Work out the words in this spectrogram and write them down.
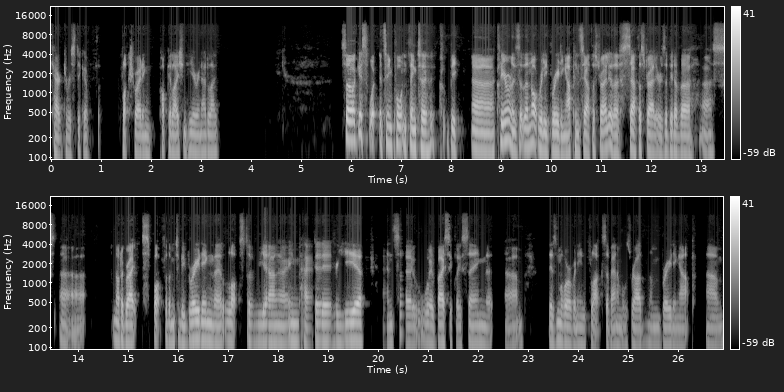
characteristic of fluctuating population here in Adelaide. So I guess what it's an important thing to be uh, clear on is that they're not really breeding up in South Australia. The South Australia is a bit of a, a uh, not a great spot for them to be breeding. There lots of young are impacted every year, and so we're basically seeing that um, there's more of an influx of animals rather than breeding up. Um,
